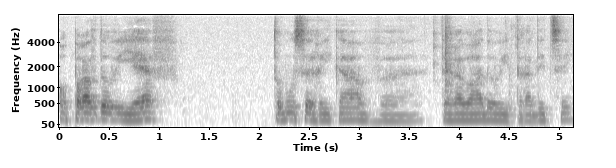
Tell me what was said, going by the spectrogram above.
Opravdový jev, tomu se říká v teravádové tradici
